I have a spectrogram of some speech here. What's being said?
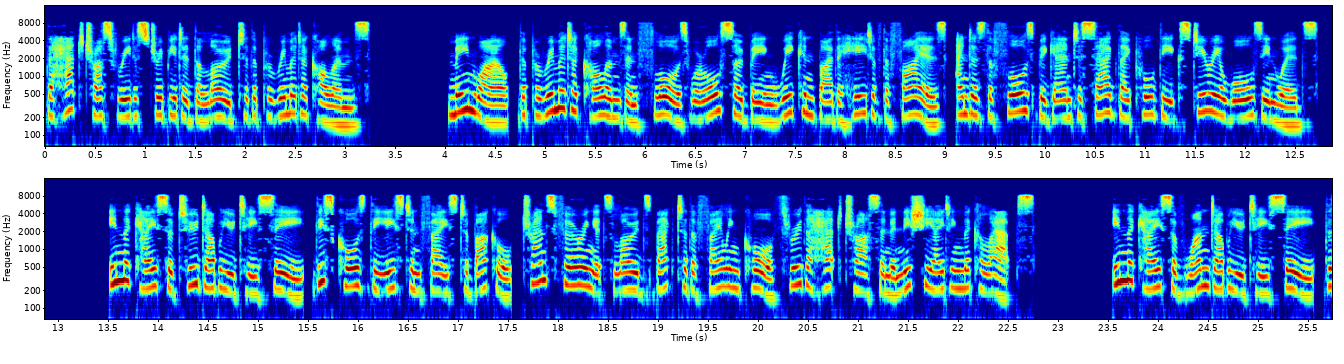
the hat truss redistributed the load to the perimeter columns. Meanwhile, the perimeter columns and floors were also being weakened by the heat of the fires, and as the floors began to sag they pulled the exterior walls inwards. In the case of 2WTC, this caused the eastern face to buckle, transferring its loads back to the failing core through the hat truss and initiating the collapse. In the case of 1WTC, the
